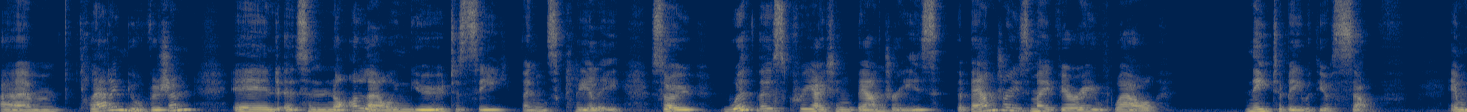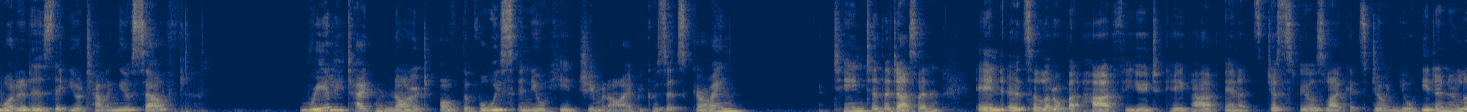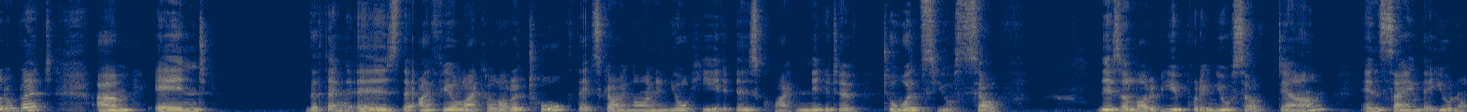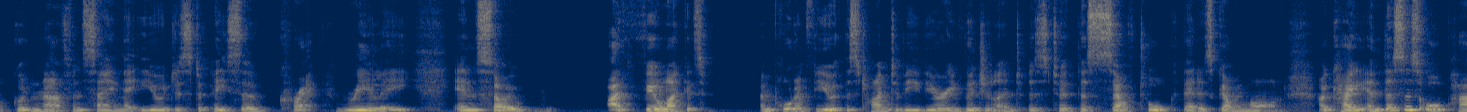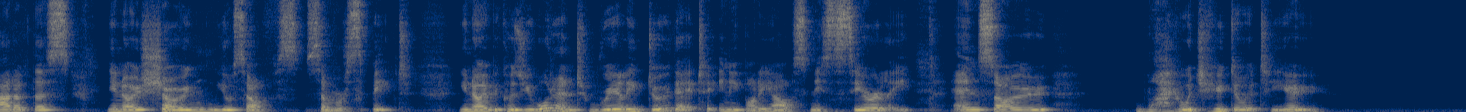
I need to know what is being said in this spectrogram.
um, clouding your vision and it's not allowing you to see things clearly. So with this creating boundaries, the boundaries may very well need to be with yourself and what it is that you're telling yourself. Really take note of the voice in your head, Gemini, because it's going 10 to the dozen and it's a little bit hard for you to keep up and it just feels like it's doing your head in a little bit um, and the thing is that I feel like a lot of talk that's going on in your head is quite negative towards yourself there's a lot of you putting yourself down and saying that you're not good enough and saying that you're just a piece of crap, really. And so I feel like it's important for you at this time to be very vigilant as to this self-talk that is going on. Okay, and this is all part of this, you know, showing yourself some respect you know, because you wouldn't really do that to anybody else necessarily. And so why would you do it to you?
